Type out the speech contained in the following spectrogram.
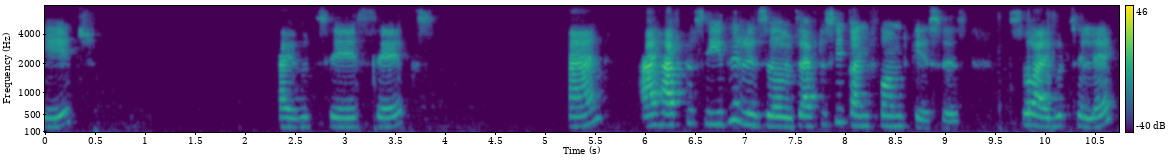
age, I would say sex, and I have to see the results. I have to see confirmed cases. So I would select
